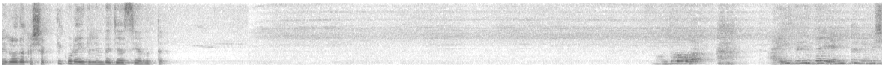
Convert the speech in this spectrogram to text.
ನಿರೋಧಕ ಶಕ್ತಿ ಕೂಡ ಇದರಿಂದ ಜಾಸ್ತಿ ಆಗುತ್ತೆ. ಒಂದು ಐದರಿಂದ ಎಂಟು ನಿಮಿಷ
